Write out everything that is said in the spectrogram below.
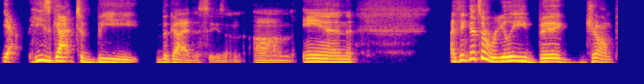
Yeah, he's got to be the guy this season. Um, and I think that's a really big jump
